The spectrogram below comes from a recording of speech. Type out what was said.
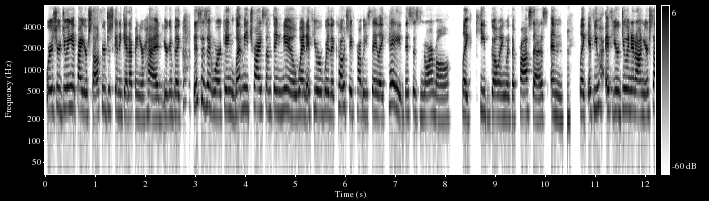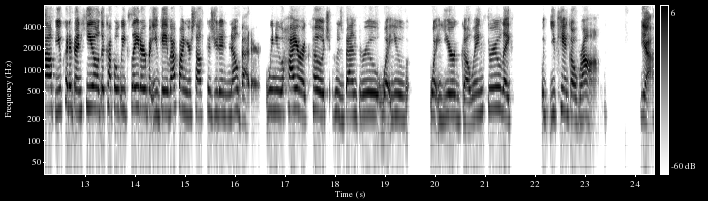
Whereas you're doing it by yourself, you're just going to get up in your head. You're going to be like, this isn't working. Let me try something new. When if you were with a coach, they'd probably say, like, hey, this is normal like keep going with the process. And mm. like if you if you're doing it on yourself you could have been healed a couple weeks later but you gave up on yourself because you didn't know better. When you hire a coach who's been through what you've what you're going through like you can't go wrong. Yeah.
